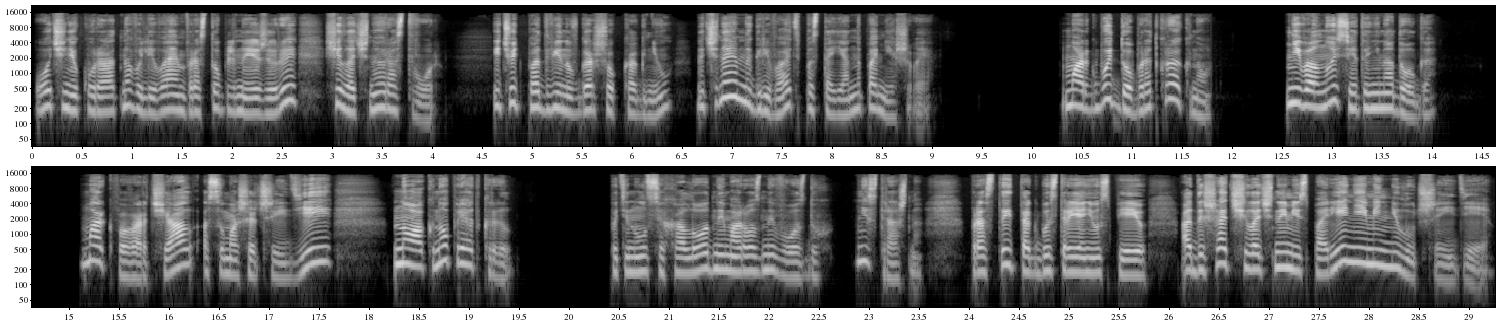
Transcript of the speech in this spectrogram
Очень аккуратно выливаем в растопленные жиры щелочной раствор. И чуть подвинув горшок к огню, начинаем нагревать, постоянно помешивая. Марк, будь добр, открой окно. Не волнуйся, это ненадолго. Марк поворчал о сумасшедшей идее, но окно приоткрыл. Потянулся холодный морозный воздух. Не страшно. Простыть так быстро я не успею, а дышать щелочными испарениями не лучшая идея.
